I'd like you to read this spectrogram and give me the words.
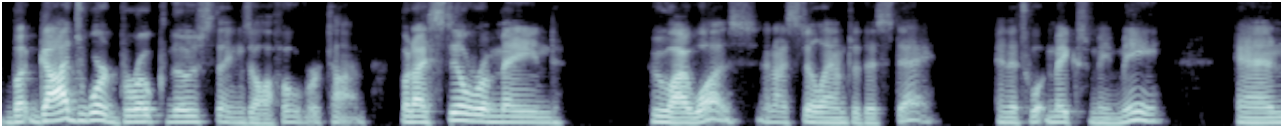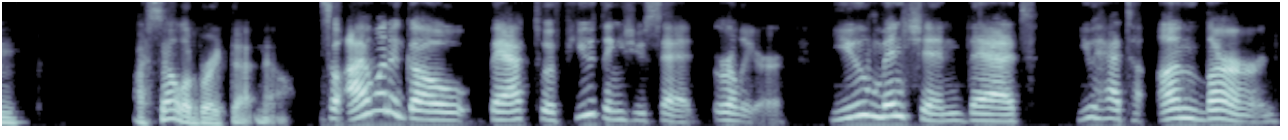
But God's word broke those things off over time. But I still remained who I was, and I still am to this day. And it's what makes me me. And I celebrate that now. So I want to go back to a few things you said earlier. You mentioned that you had to unlearn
